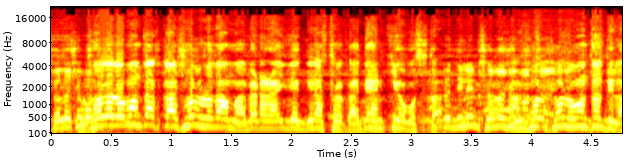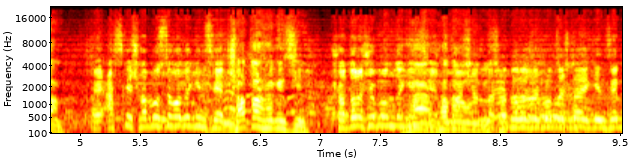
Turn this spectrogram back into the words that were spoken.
ষোলোশো ষোলোশো পঞ্চাশ ষোলোশো দাম হয়। বেটার এই যে গ্রাস টাকা দেখেন কি অবস্থা। দিলেন ষোলোশো ষোলো- পঞ্চাশ। দিলাম। আজকে সর্বোচ্চ কত কিনছেন? সতেরোশো কিনছি। সতেরোশো পর্যন্ত কিনছেন? হ্যাঁ, 17 মাশাআল্লাহ, সতেরোশো পঞ্চাশ টাকা কিনছেন।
